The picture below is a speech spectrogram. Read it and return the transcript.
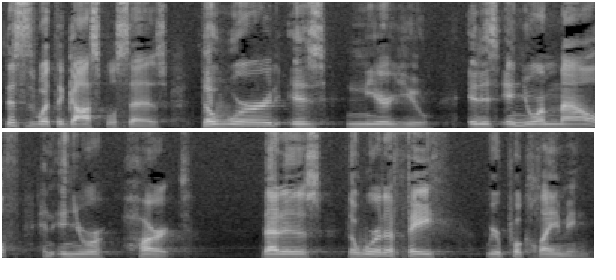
This is what the gospel says The word is near you, it is in your mouth and in your heart. That is the word of faith we're proclaiming.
